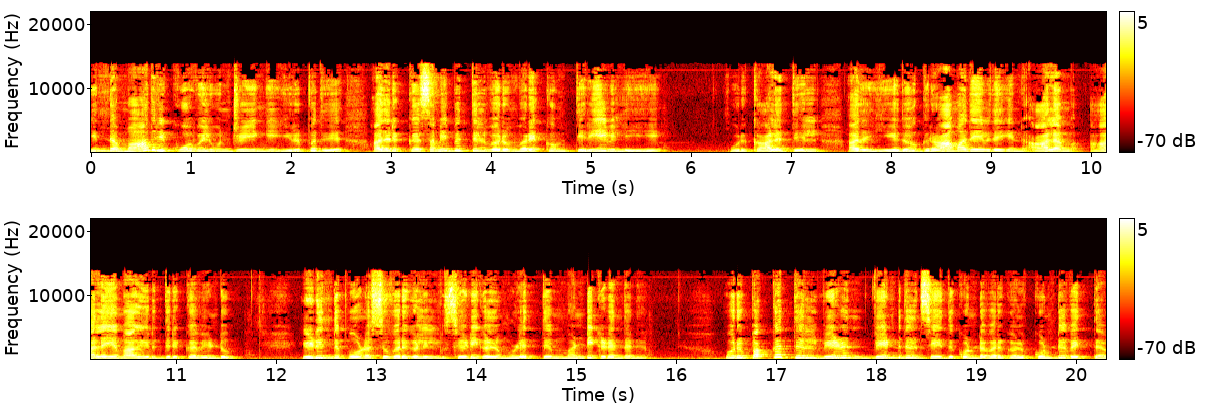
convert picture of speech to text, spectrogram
இந்த மாதிரி கோவில் ஒன்று இங்கே இருப்பது அதற்கு சமீபத்தில் வரும் வரைக்கும் தெரியவில்லையே. ஒரு காலத்தில் அது ஏதோ கிராம தேவதையின் ஆலம் ஆலயமாக இருந்திருக்க வேண்டும். இடிந்து போன சுவர்களில் செடிகள் முளைத்து மண்டி கிடந்தன. ஒரு பக்கத்தில் வேண்டுதல் செய்து கொண்டவர்கள் கொண்டு வைத்த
